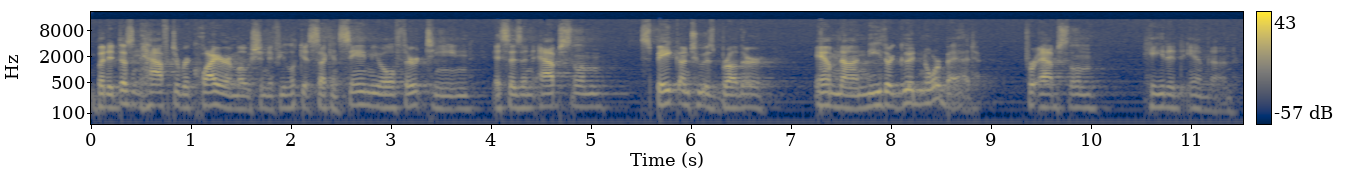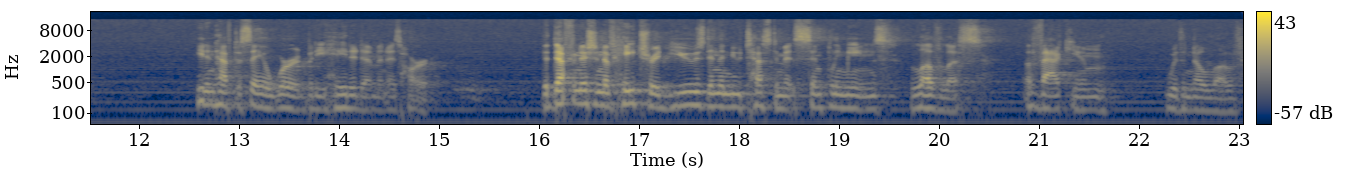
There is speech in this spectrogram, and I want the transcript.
But it doesn't have to require emotion. If you look at 2 Samuel 13, it says, And Absalom spake unto his brother Amnon, neither good nor bad, for Absalom hated Amnon. He didn't have to say a word, but he hated him in his heart. The definition of hatred used in the New Testament simply means loveless, a vacuum with no love.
